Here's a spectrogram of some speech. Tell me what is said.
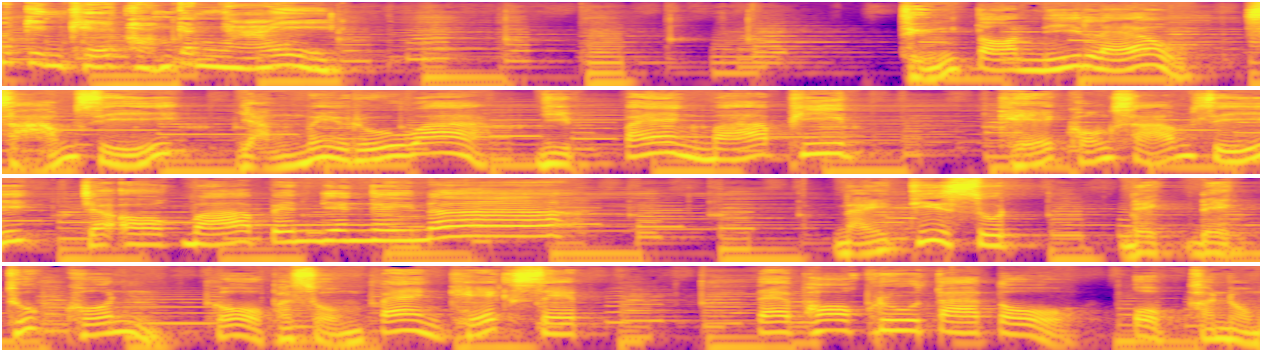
มากินเค้กพร้อมกันไง ถึงตอนนี้แล้ว สามสียังไม่รู้ว่า หยิบแป้งมาผิด เค้กของสามสีจะออกมาเป็นยังไงนะในที่สุด เด็กๆทุกคนก็ผสมแป้งเค้กเสร็จ แต่พอครูตาโต อบขนม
